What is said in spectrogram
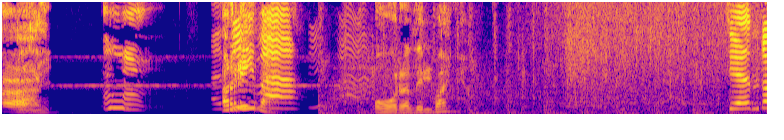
Ay. Arriba. Hora del baño. Siendo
